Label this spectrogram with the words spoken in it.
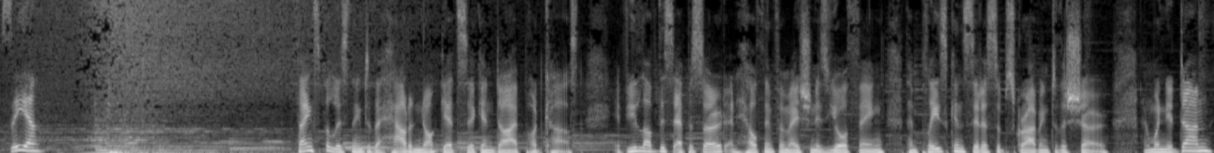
See ya. Thanks for listening to the How to Not Get Sick and Die podcast. If you love this episode and health information is your thing, then please consider subscribing to the show. And when you're done,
